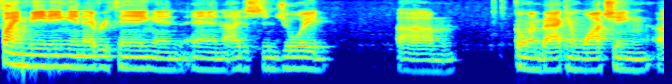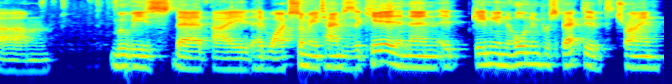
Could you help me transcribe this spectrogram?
find meaning in everything. And, and I just enjoyed um, going back and watching um, movies that I had watched so many times as a kid. And then it gave me a whole new perspective to try and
